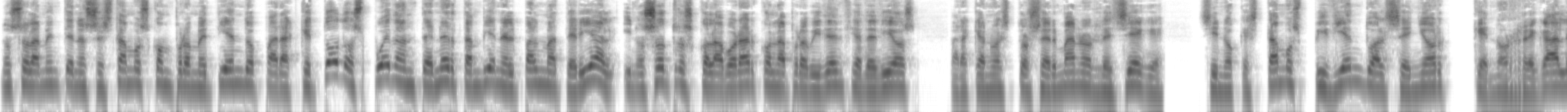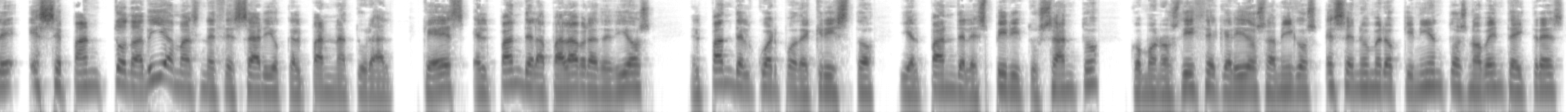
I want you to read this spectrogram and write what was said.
no solamente nos estamos comprometiendo para que todos puedan tener también el pan material y nosotros colaborar con la providencia de Dios para que a nuestros hermanos les llegue, sino que estamos pidiendo al Señor que nos regale ese pan todavía más necesario que el pan natural, que es el pan de la palabra de Dios, el pan del cuerpo de Cristo y el pan del Espíritu Santo, como nos dice, queridos amigos, ese número 593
